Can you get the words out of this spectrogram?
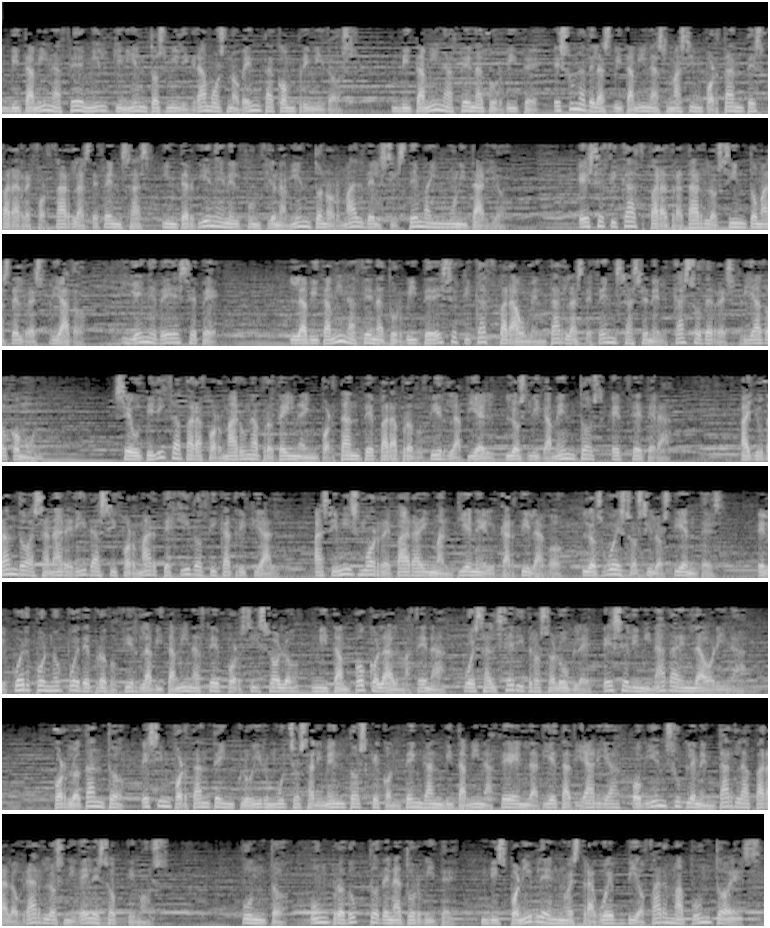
Vitamina C 1500 mg 90 comprimidos. Vitamina C Naturbite, es una de las vitaminas más importantes para reforzar las defensas, interviene en el funcionamiento normal del sistema inmunitario. Es eficaz para tratar los síntomas del resfriado. Y NBSP. La vitamina C Naturbite es eficaz para aumentar las defensas en el caso de resfriado común. Se utiliza para formar una proteína importante para producir la piel, los ligamentos, etc. Ayudando a sanar heridas y formar tejido cicatricial. Asimismo repara y mantiene el cartílago, los huesos y los dientes. El cuerpo no puede producir la vitamina C por sí solo, ni tampoco la almacena, pues al ser hidrosoluble, es eliminada en la orina. Por lo tanto, es importante incluir muchos alimentos que contengan vitamina C en la dieta diaria, o bien suplementarla para lograr los niveles óptimos. Un producto de Naturbite. Disponible en nuestra web biofarma.es.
